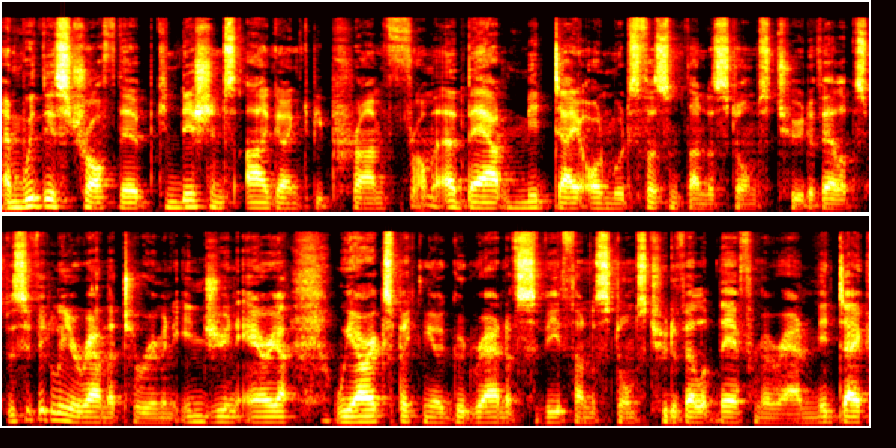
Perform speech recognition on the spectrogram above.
And with this trough, the conditions are going to be primed from about midday onwards for some thunderstorms to develop, specifically around the Taroom and Injune area. We are expecting a good round of severe thunderstorms to develop there from around midday.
